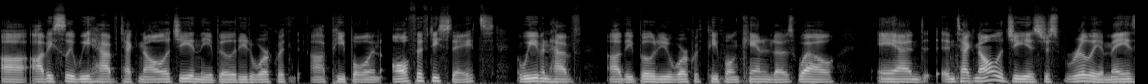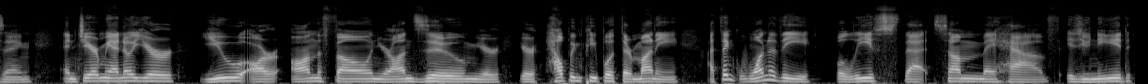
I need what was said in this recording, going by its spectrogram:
Uh, obviously, we have technology and the ability to work with uh, people in all 50 states. We even have uh, the ability to work with people in Canada as well. And, and technology is just really amazing. And Jeremy, I know you're you are on the phone, you're on Zoom, you're you're helping people with their money. I think one of the beliefs that some may have is you need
